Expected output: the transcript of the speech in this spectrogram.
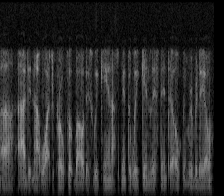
Uh, I did not watch pro football this weekend. I spent the weekend listening to Oakland Riverdale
